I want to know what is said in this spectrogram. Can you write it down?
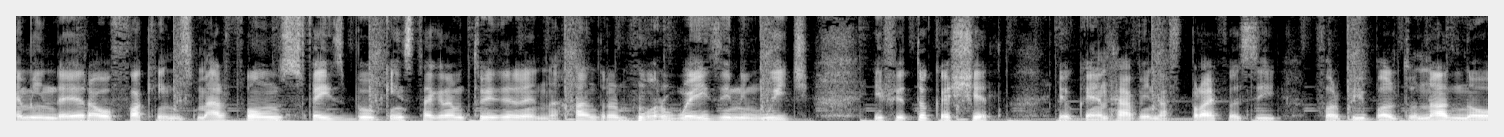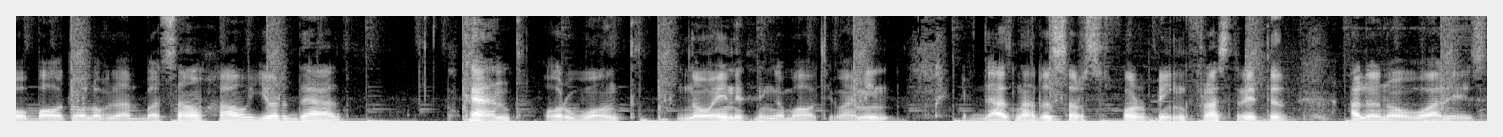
am in the era of fucking smartphones, Facebook, Instagram, Twitter, and a hundred more ways in which, if you took a shit, you can have enough privacy for people to not know about all of that. But somehow, your dad can't or won't know anything about you. I mean, if that's not a source for being frustrated, I don't know what is.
